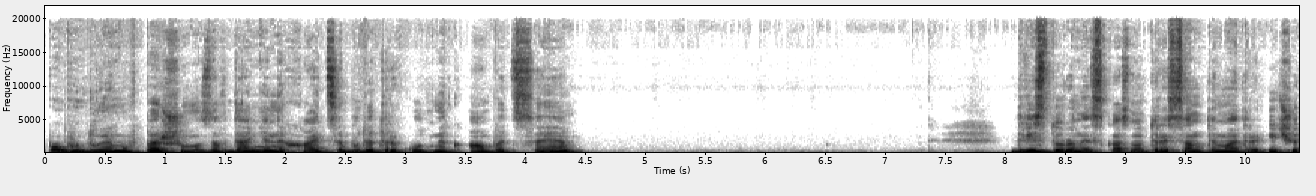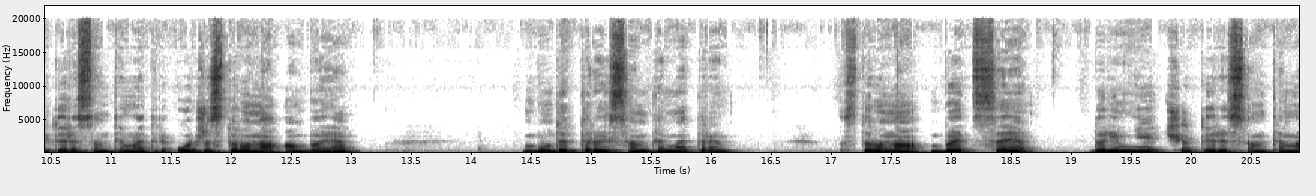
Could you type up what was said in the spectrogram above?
Побудуємо в першому завданні, нехай це буде трикутник АБЦ. Дві сторони сказано 3 см і 4 см. Отже, сторона АБ буде 3 см, сторона BC дорівнює 4 см.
